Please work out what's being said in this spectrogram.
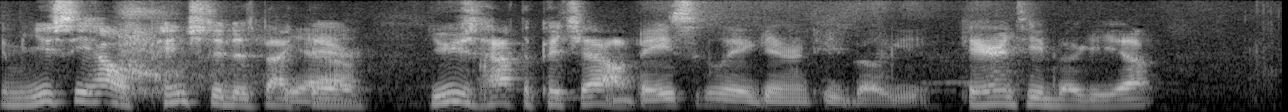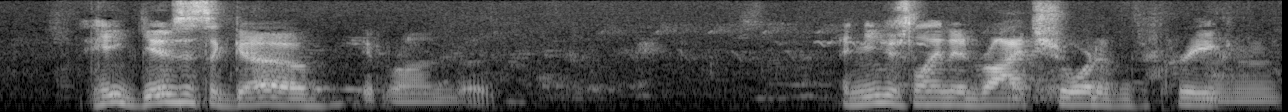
I mean, you see how pinched it is back Yeah. there. You just have to pitch out. Basically a guaranteed bogey. Guaranteed bogey, yep. He gives us a go, Good run, but and you just landed right short of the creek. Mhm.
